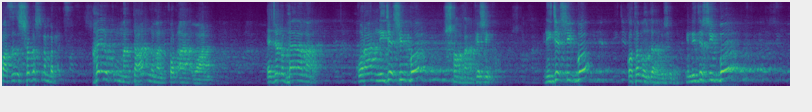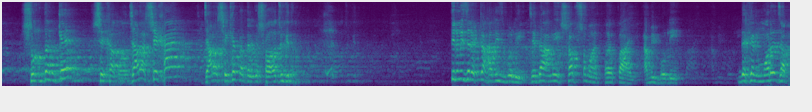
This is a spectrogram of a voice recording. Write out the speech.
পাঁচ হাজার সাতাশ নম্বর কথা বলতে হবে নিজে শিখব? সন্তানকে শেখাবো। যারা শেখায়, যারা তাদেরকে। তিরমিজের একটা হাদিস বলি, যেটা আমি সব সময় ভয় পাই, আমি বলি। দেখেন মরে যাব।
